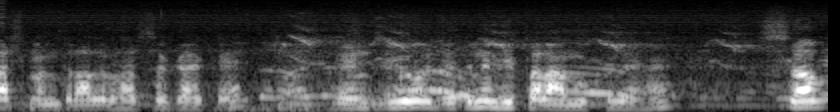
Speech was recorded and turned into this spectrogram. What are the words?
विकास मंत्रालय भारत सरकार के एनजीओ जितने भी पलामू खुले हैं सब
